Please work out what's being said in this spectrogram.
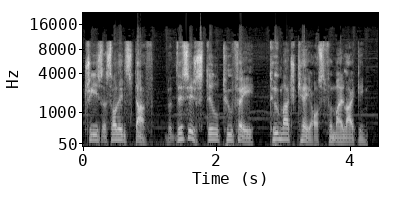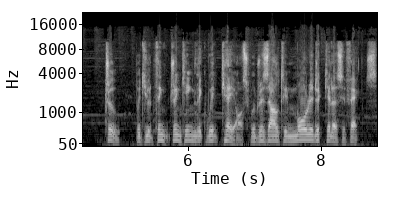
Trees are solid stuff, but this is still too fey, too much chaos for my liking. True, but you'd think drinking liquid chaos would result in more ridiculous effects.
